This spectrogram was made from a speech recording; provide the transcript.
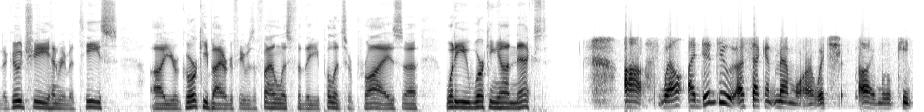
Noguchi, Henri Matisse. Uh, your Gorky biography was a finalist for the Pulitzer Prize. Uh, what are you working on next? Uh, well, I did do a second memoir, which I will keep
